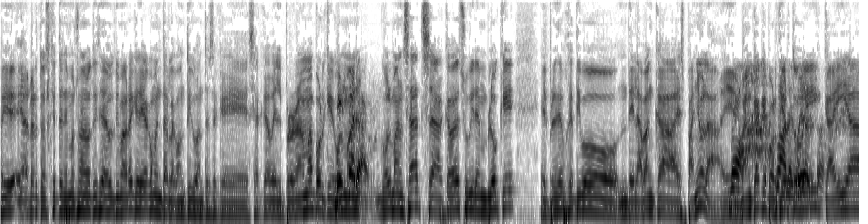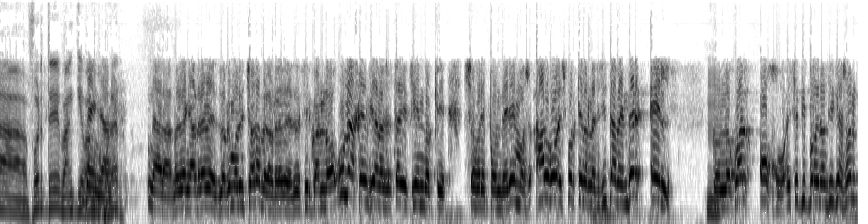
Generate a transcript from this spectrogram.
Oye, eh, Alberto, es que tenemos una noticia de última hora y quería comentarla contigo antes de que se acabe el programa, porque. Goldman, Goldman Sachs acaba de subir en bloque el precio objetivo de la banca española. Eh, banca que, por vale, cierto, pues hoy caía fuerte, Bankia, Banco Popular. Nada, pues venga, al revés, lo que hemos dicho ahora, pero al revés. Es decir, cuando una agencia nos está diciendo que sobreponderemos algo es porque lo necesita vender él. Con lo cual, ojo, este tipo de noticias son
